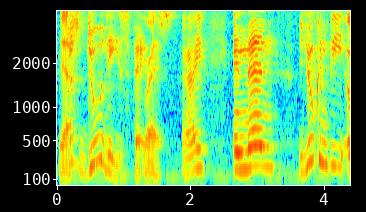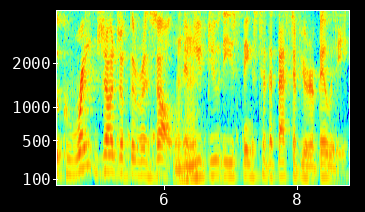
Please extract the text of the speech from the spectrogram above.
Yeah. Just do these things. Right. Right? And then you can be a great judge of the result if mm-hmm. you do these things to the best of your ability.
